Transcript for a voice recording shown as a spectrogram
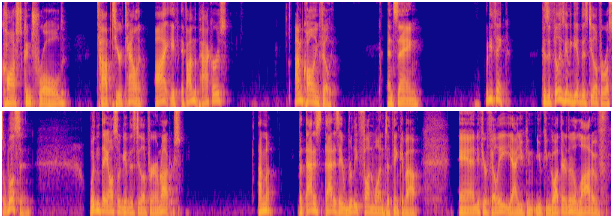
cost controlled, top tier talent. I if if I'm the Packers, I'm calling Philly and saying, "What do you think?" Because if Philly's going to give this deal up for Russell Wilson, wouldn't they also give this deal up for Aaron Rodgers? I don't know. But that is that is a really fun one to think about. And if you're Philly, yeah, you can you can go out there. There's a lot of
